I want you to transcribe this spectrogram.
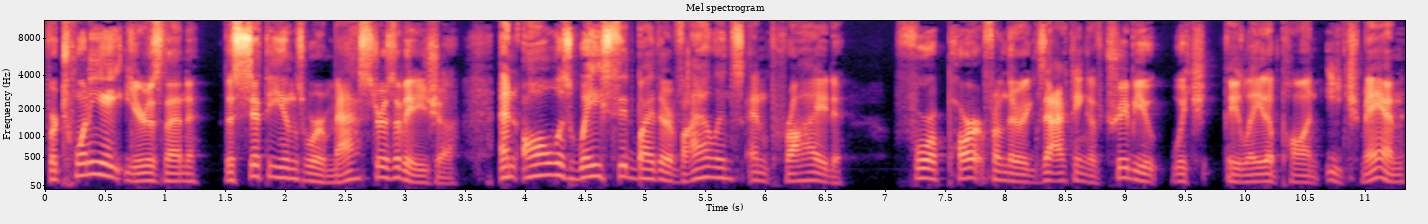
For 28 years, then, the Scythians were masters of Asia, and all was wasted by their violence and pride. For apart from their exacting of tribute which they laid upon each man,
